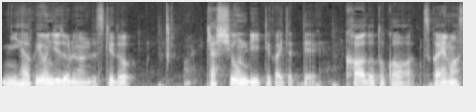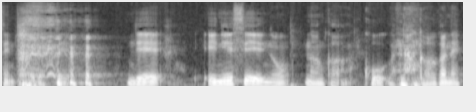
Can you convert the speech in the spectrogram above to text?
240ドルなんですけどキャッシュオンリーって書いてあってカードとかは使えませんって書いてあって で NSA のなんかこうなんか分かんない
